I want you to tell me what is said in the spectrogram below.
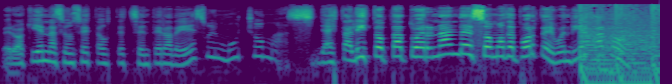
Pero aquí en Nación Z usted se entera de eso y mucho más. Ya está listo Tato Hernández, Somos Deporte. Buen día, Tato.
